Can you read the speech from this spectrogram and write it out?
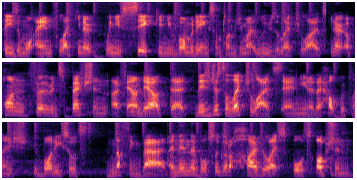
These are more aimed for like, you know, when you're sick and you're vomiting, sometimes you might lose electrolytes. You know, upon further inspection, I found out that these are just electrolytes and, you know, they help replenish your body. So it's nothing bad. And then they've also got a Hydralyte Sports option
